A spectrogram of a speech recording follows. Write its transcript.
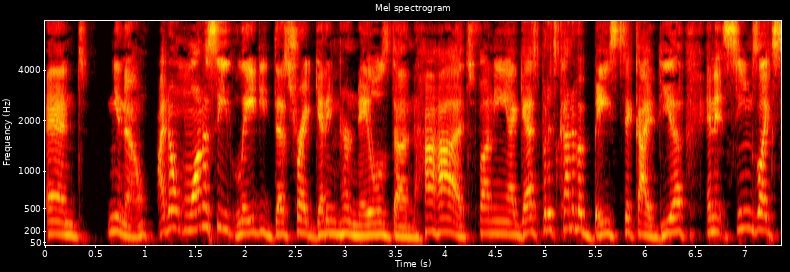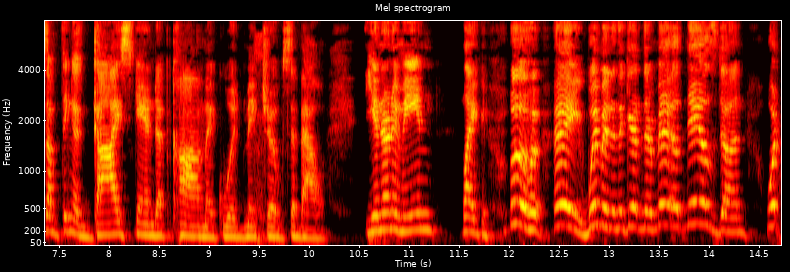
and you know, I don't want to see Lady Deathstrike getting her nails done. Haha, it's funny, I guess, but it's kind of a basic idea, and it seems like something a guy stand-up comic would make jokes about. You know what I mean? Like, oh, hey, women and they're getting their nails done. What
